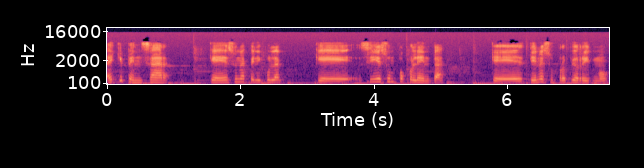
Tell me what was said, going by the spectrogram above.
hay que pensar que es una película que sí es un poco lenta, que tiene su propio ritmo,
